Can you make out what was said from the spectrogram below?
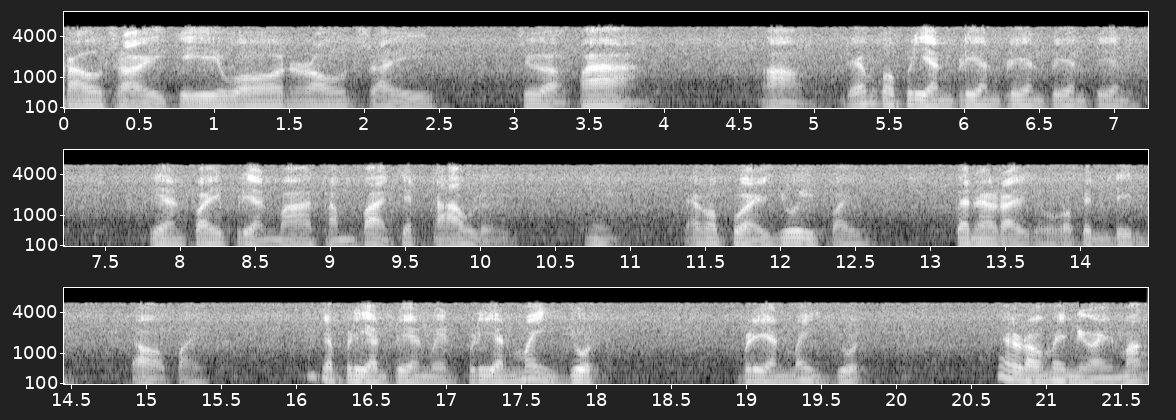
เราใส่จีวรเราใส่เสื้อผ้า อ้าวเดี๋ยวมันก็เปลี่ยนเปลี่ยนเปลี่ยนเปลี่ยนเปลี่ยนเปลี่ยนไปเปลี่ยนมาทำป้าเจ็ดเท้าเลยนี่แล้วก็เปื่อยยุ่ยไปเป็นอะไรก็เป็นดินต่อไปจะเปลี่ยนเปลี่ยนเปลี่ยนเปลี่ยนไม่หยุด เปลี่ยนไม่หยุดถ้าเราไม่เหนื่อยมั่ง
